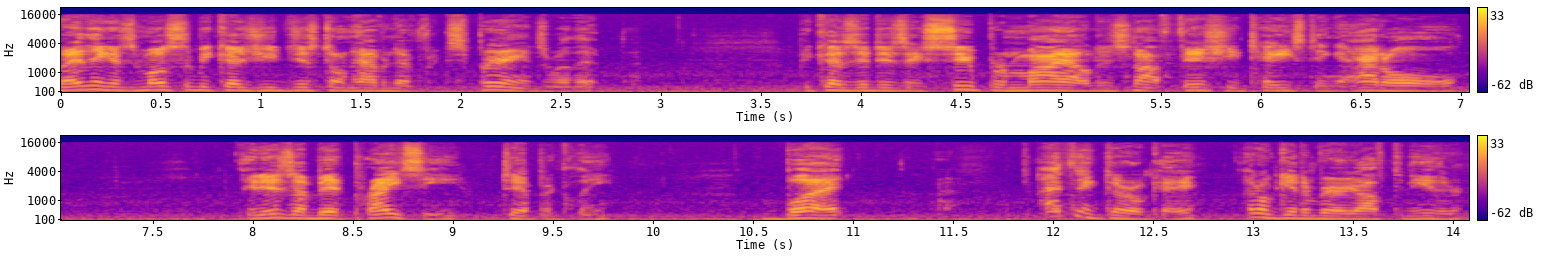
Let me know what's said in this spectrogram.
but I think it's mostly because you just don't have enough experience with it. Because it is a super mild, it's not fishy tasting at all. It is a bit pricey, typically, but I think they're okay. I don't get them very often either.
